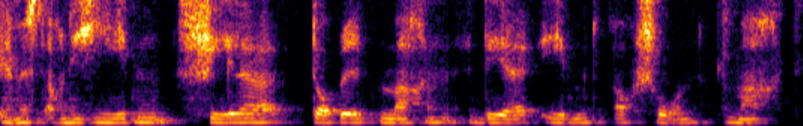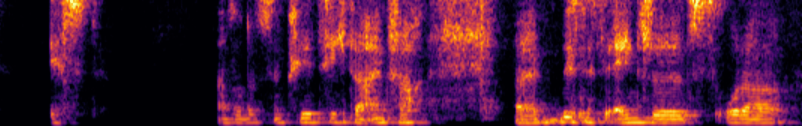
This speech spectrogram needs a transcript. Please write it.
ihr müsst auch nicht jeden Fehler doppelt machen, der eben auch schon gemacht ist. Also das empfiehlt sich da einfach bei Business Angels oder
